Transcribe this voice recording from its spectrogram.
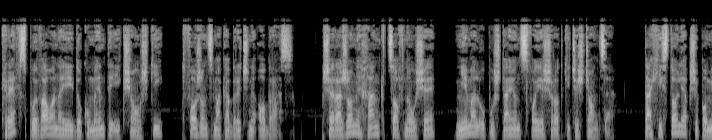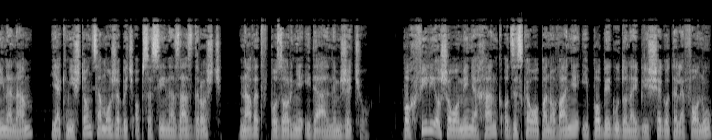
Krew spływała na jej dokumenty i książki, tworząc makabryczny obraz. Przerażony Hank cofnął się, niemal upuszczając swoje środki czyszczące. Ta historia przypomina nam, jak niszcząca może być obsesyjna zazdrość, nawet w pozornie idealnym życiu. Po chwili oszołomienia Hank odzyskał opanowanie i pobiegł do najbliższego telefonu,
